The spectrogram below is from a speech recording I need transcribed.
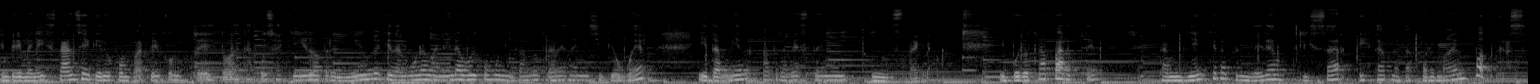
en primera instancia quiero compartir con ustedes todas estas cosas que he ido aprendiendo y que de alguna manera voy comunicando a través de mi sitio web y también a través de mi Instagram. Y por otra parte, también quiero aprender a utilizar esta plataforma del podcast.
